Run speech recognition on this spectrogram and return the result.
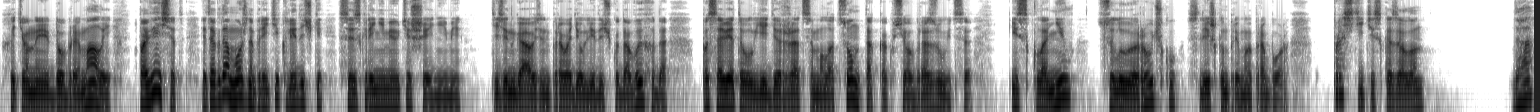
хоть он и добрый малый, повесят, и тогда можно прийти к Лидочке с искренними утешениями. Тизенгаузен проводил Лидочку до выхода, посоветовал ей держаться молодцом, так как все образуется, и склонил целуя ручку, слишком прямой пробор. «Простите», — сказал он. «Да?»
